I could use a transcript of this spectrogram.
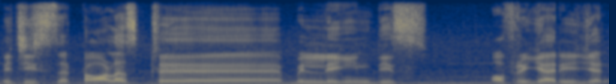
which is the tallest uh, building in this Africa region.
